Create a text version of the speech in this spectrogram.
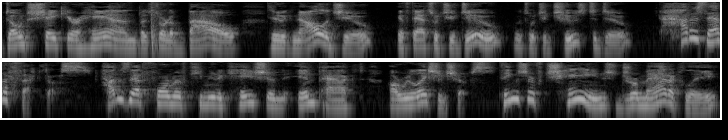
don't shake your hand, but sort of bow to acknowledge you, if that's what you do, it's what you choose to do, how does that affect us? How does that form of communication impact our relationships? Things have changed dramatically.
